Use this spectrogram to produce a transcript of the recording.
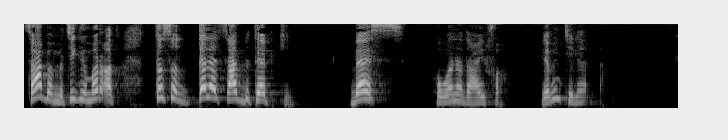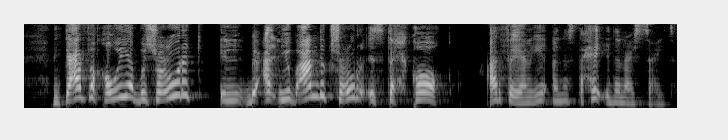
صعب أما تيجي مرأة تتصل ثلاث ساعات بتبكي. بس هو أنا ضعيفة؟ يا بنتي لأ. أنت عارفة قوية بشعورك يبقى عندك شعور استحقاق. عارفة يعني إيه؟ أنا أستحق إن أنا أعيش سعيدة.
